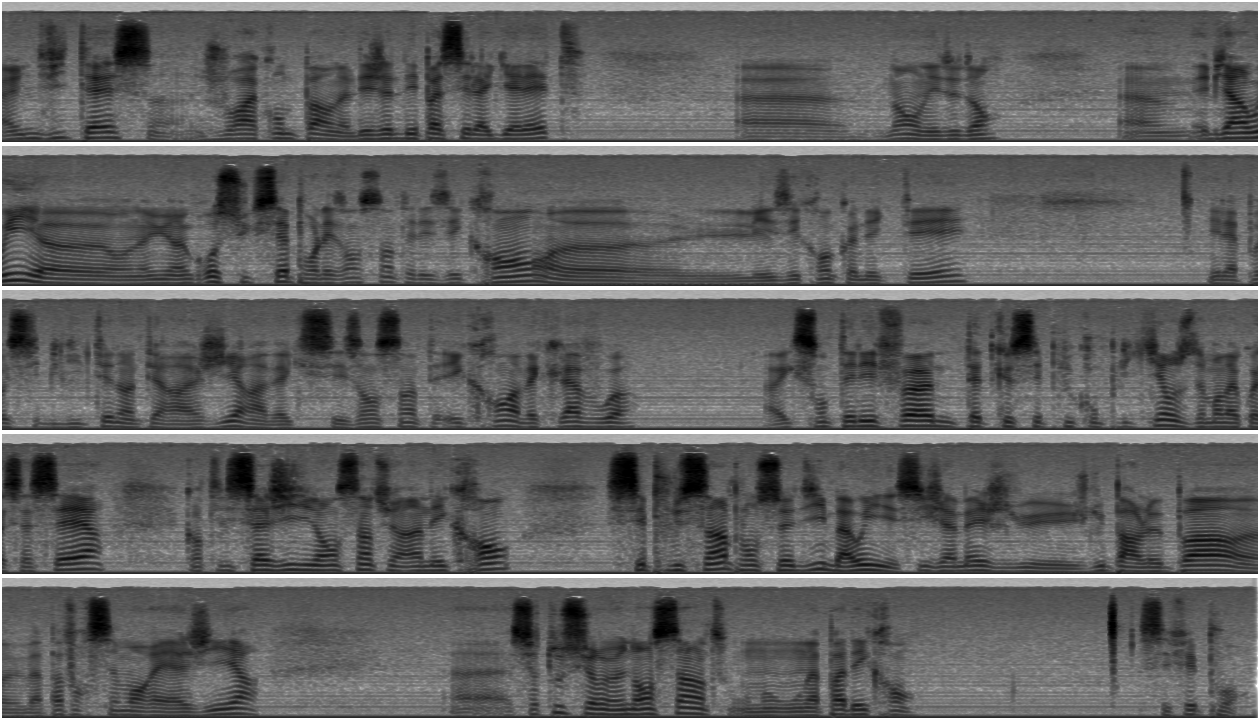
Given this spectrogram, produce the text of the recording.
à une vitesse. Je vous raconte pas. On a déjà dépassé la galette. Euh, non, on est dedans. Euh, eh bien oui, euh, on a eu un gros succès pour les enceintes et les écrans, les écrans connectés, et la possibilité d'interagir avec ces enceintes écrans avec la voix. Avec son téléphone, peut-être que c'est plus compliqué, on se demande à quoi ça sert. Quand il s'agit d'une enceinte, un écran, c'est plus simple, on se dit, bah oui, si jamais je lui, parle pas, euh, il va pas forcément réagir. Euh, surtout sur une enceinte, on n'a pas d'écran. C'est fait pour.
